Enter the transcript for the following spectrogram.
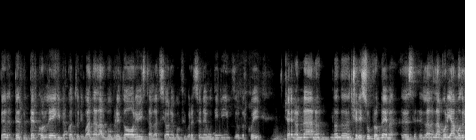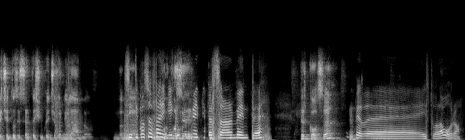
per, per, per, colleghi per quanto riguarda l'albo pretorio, installazione, configurazione e utilizzo, per cui cioè, non, non, non, non, c'è nessun problema, eh, la, lavoriamo 365 giorni l'anno. sì, ti posso fare i miei forse... complimenti personalmente? Per cosa? Per eh, il tuo lavoro.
